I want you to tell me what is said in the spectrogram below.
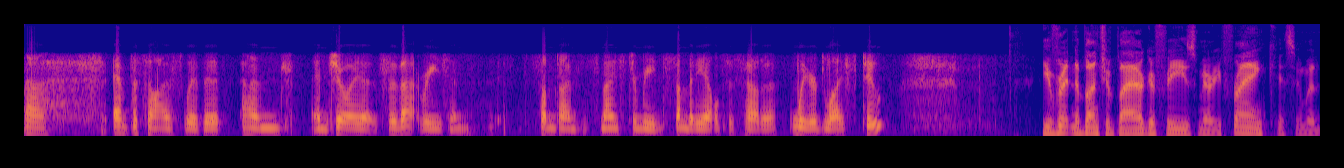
Uh, empathize with it and enjoy it for that reason. Sometimes it's nice to read somebody else who's had a weird life too. You've written a bunch of biographies: Mary Frank, Isamu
